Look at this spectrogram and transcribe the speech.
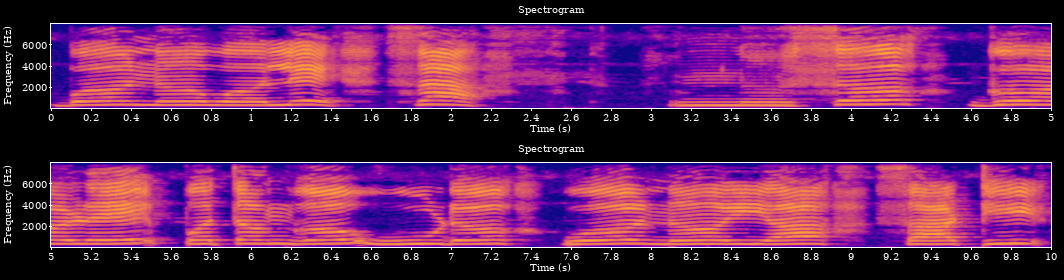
बनवले. सा सगळे पतंग उडवण्यासाठी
